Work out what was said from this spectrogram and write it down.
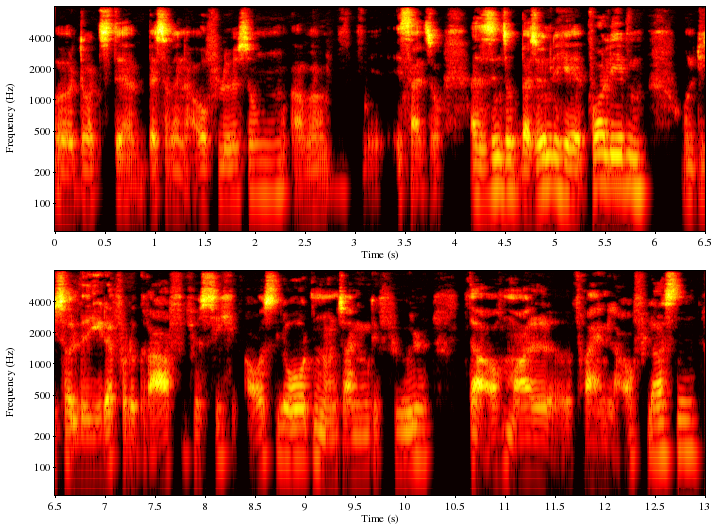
äh, trotz der besseren Auflösung, aber ist halt so. Also es sind so persönliche Vorlieben und die sollte jeder Fotograf für sich ausloten und seinem Gefühl da auch mal äh, freien Lauf lassen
